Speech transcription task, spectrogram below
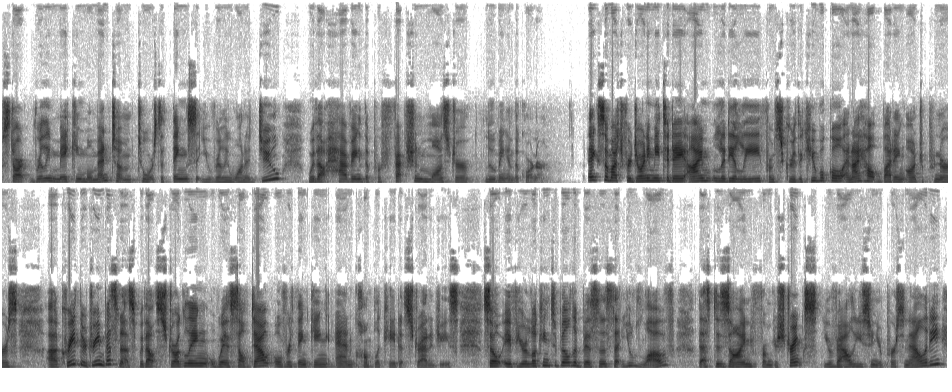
start really making momentum towards the things that you really want to do without having the perfection monster looming in the corner. Thanks so much for joining me today. I'm Lydia Lee from Screw the Cubicle, and I help budding entrepreneurs uh, create their dream business without struggling with self doubt, overthinking, and complicated strategies. So, if you're looking to build a business that you love, that's designed from your strengths, your values, and your personality,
